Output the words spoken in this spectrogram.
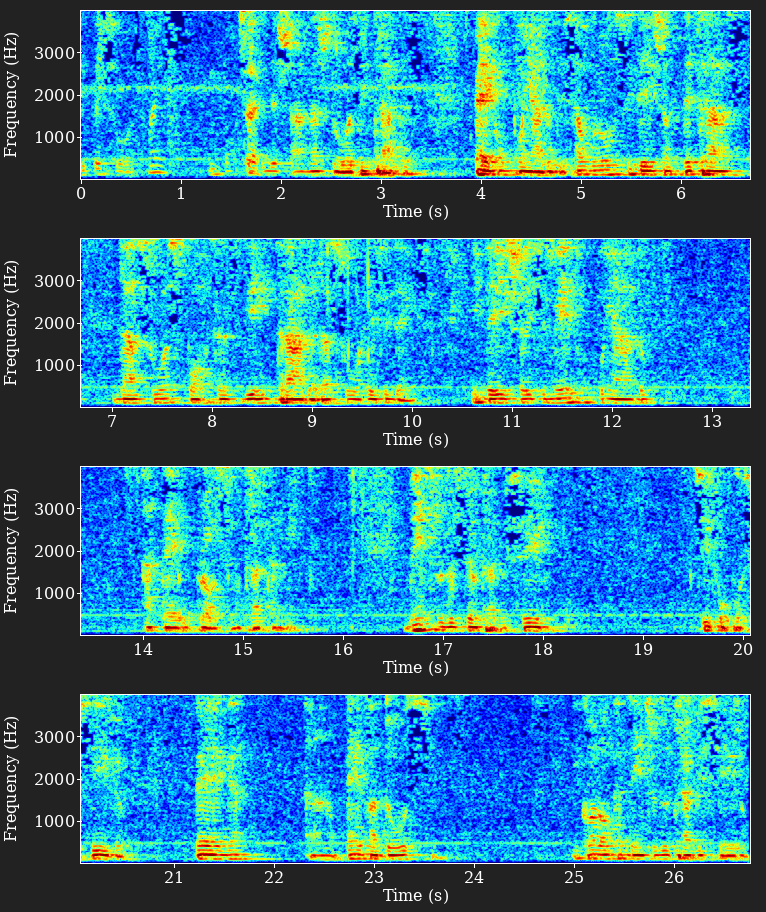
de pessoas, mas importante deixar nas duas entradas. Pega um punhado de sal grosso e deixa detrás das suas portas de entrada da sua residência. E deixa esse mesmo punhado até o próximo tratamento. Dentro do seu travesseiro, se for possível, pega ah, erva doce e coloca dentro do travesseiro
